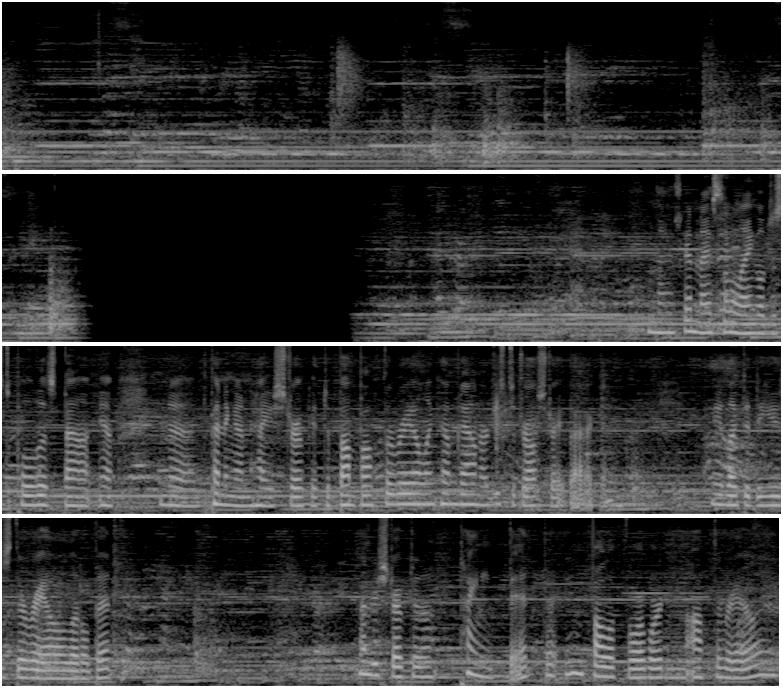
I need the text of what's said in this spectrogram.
A nice little angle just to pull this back, you know, and, uh, depending on how you stroke it, to bump off the rail and come down, or just to draw straight back. And he elected to use the rail a little bit. Understroked it a tiny bit, but you can follow forward and off the rail. Nice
